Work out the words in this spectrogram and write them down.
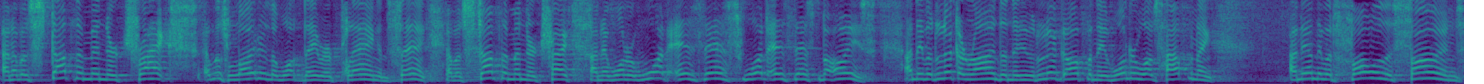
and it would stop them in their tracks. It was louder than what they were playing and saying. It would stop them in their tracks, and they wonder, what is this? What is this noise? And they would look around and they would look up and they'd wonder what's happening. And then they would follow the sound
